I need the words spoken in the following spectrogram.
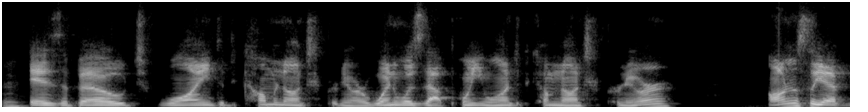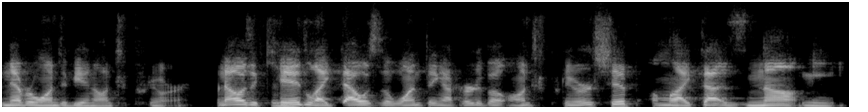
mm-hmm. is about wanting to become an entrepreneur. When was that point you wanted to become an entrepreneur? Honestly, I've never wanted to be an entrepreneur. When I was a kid, mm-hmm. like that was the one thing I heard about entrepreneurship. I'm like, that is not me.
